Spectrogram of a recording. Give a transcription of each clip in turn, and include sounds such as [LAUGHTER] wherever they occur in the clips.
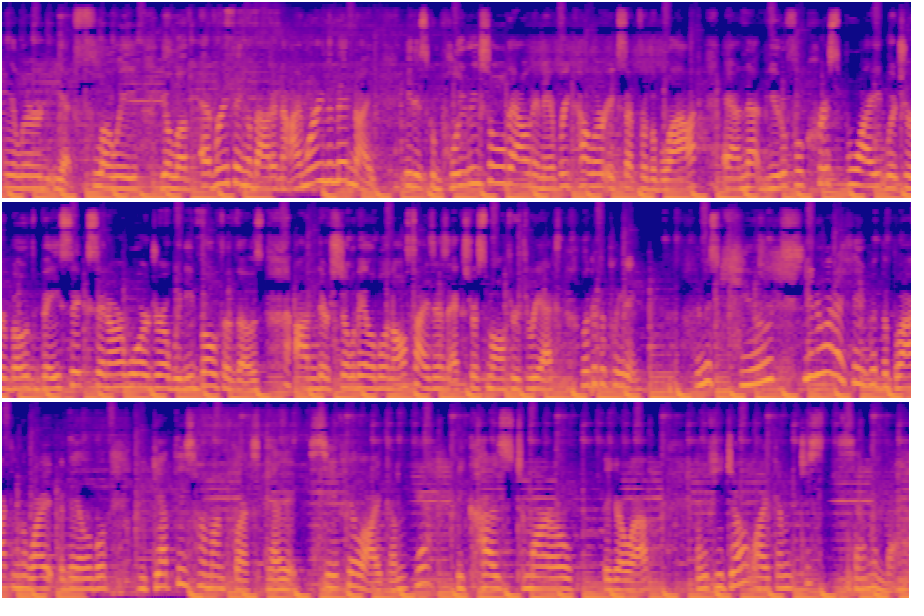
tailored yet flowy. You'll love everything about it. Now, I'm wearing the Midnight. It is completely sold out in every color except for the black and that beautiful crisp white, which are both basics in our wardrobe. We need both of those. Um, they're still available in all sizes, extra small through 3X. Look at the pleating. Isn't this cute? You know what I think with the black and the white available? You get these home on FlexPay, see if you like them. Yeah. Because tomorrow they go up. And if you don't like them, just send them back.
